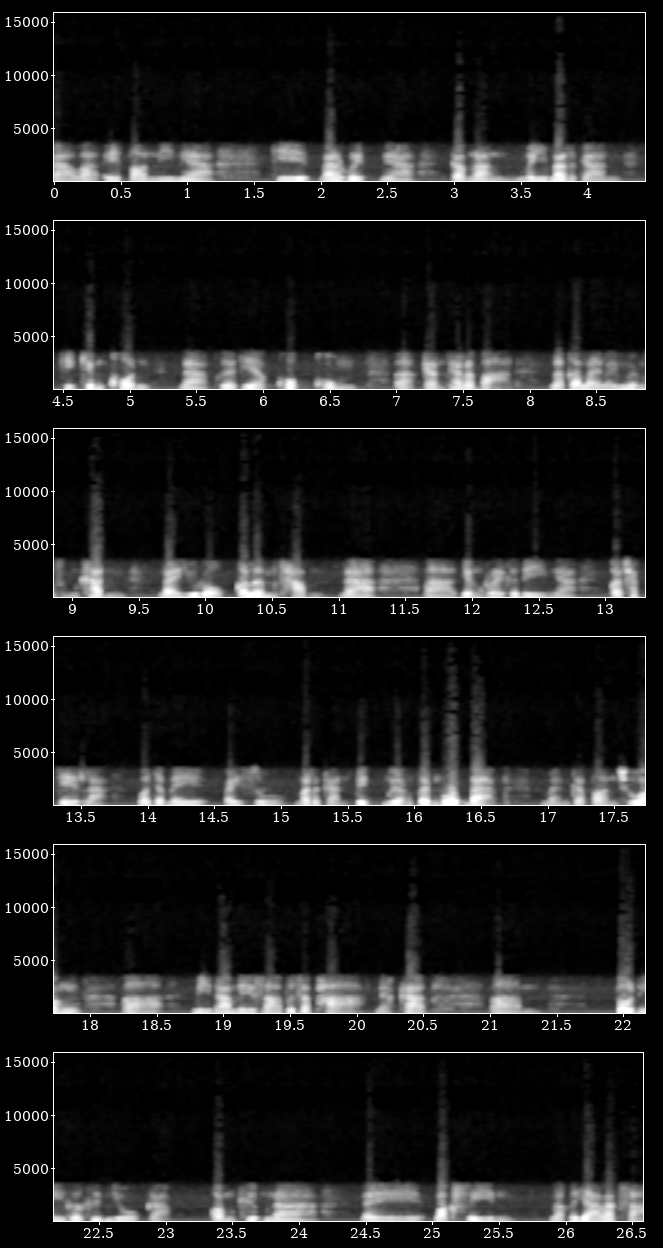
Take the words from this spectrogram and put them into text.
นะว่าเอะตอนนี้เนี่ย ที่มาดริดเนี่ยกำลังมีมาตรการที่เข้มข้นนะเพื่อที่จะควบคุมการแพร่ระบาด แล้วก็หลาย ๆ เมืองสำคัญในยุโรปก็เริ่มทำนะฮะอย่างไรก็ดีเนี่ยก็ชัดเจนละว่าจะไม่ไปสู่มาตรการปิดเมืองเต็มรูปแบบ เหมือนกับตอนช่วงมีนาเมษาพฤษภานะครับตัวนี้ก็ขึ้นอยู่กับความคืบหน้าในวัคซีนแล้วก็ยารักษา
